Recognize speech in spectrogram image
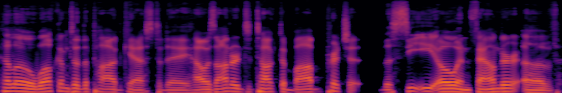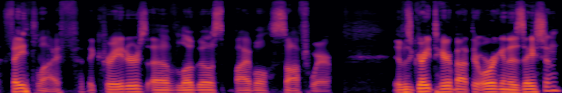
Hello, welcome to the podcast today. I was honored to talk to Bob Pritchett, the CEO and founder of Faithlife, the creators of Logos Bible software. It was great to hear about their organization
